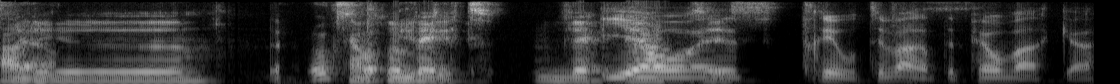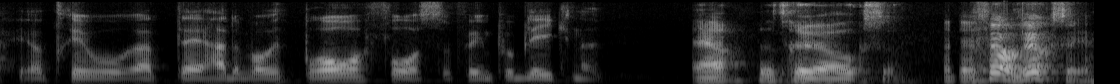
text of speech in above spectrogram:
hade Ja. ju också kanske väckt Jag eh, precis. tror tyvärr att det påverkar. Jag tror att det hade varit bra för oss att få in publik nu. Ja, det tror jag också. Men det får vi också ju.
